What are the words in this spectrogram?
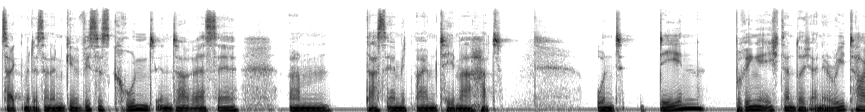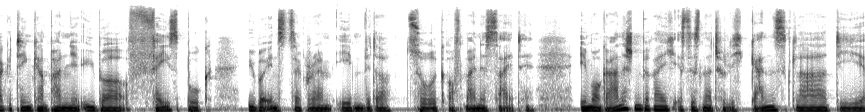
zeigt mir das ein gewisses Grundinteresse, ähm, das er mit meinem Thema hat. Und den bringe ich dann durch eine Retargeting-Kampagne über Facebook, über Instagram eben wieder zurück auf meine Seite. Im organischen Bereich ist es natürlich ganz klar die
